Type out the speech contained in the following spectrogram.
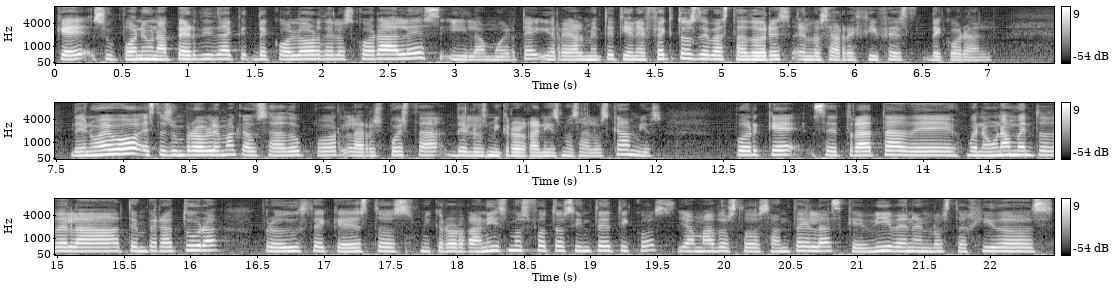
que supone una pérdida de color de los corales y la muerte y realmente tiene efectos devastadores en los arrecifes de coral. De nuevo, este es un problema causado por la respuesta de los microorganismos a los cambios, porque se trata de, bueno, un aumento de la temperatura produce que estos microorganismos fotosintéticos, llamados zoosantelas, que viven en los tejidos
